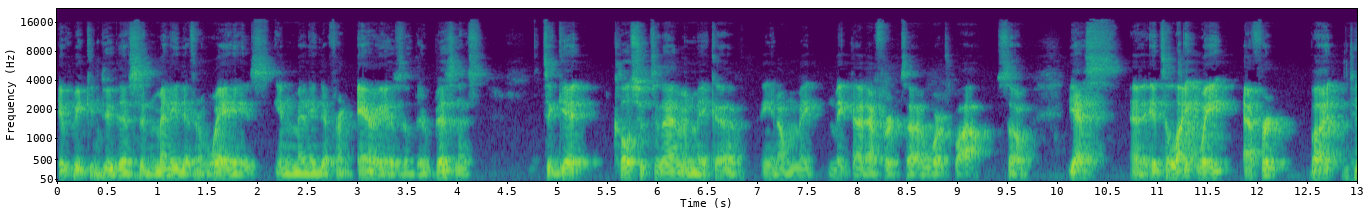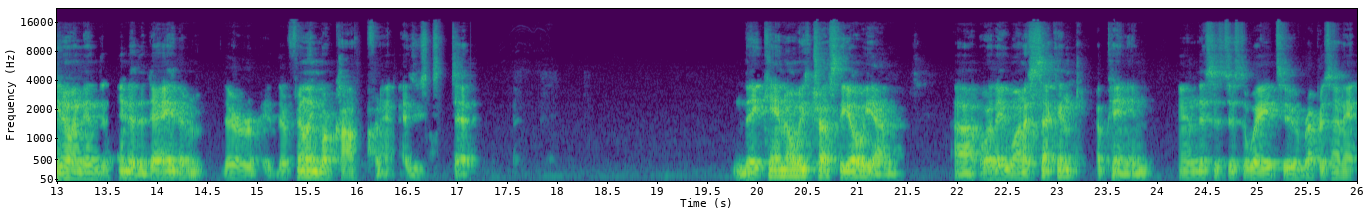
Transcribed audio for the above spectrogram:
if we can do this in many different ways in many different areas of their business to get closer to them and make a you know make make that effort uh, worthwhile so yes uh, it's a lightweight effort but okay. you know and at the end of the day they're they're they're feeling more confident as you said they can't always trust the OEM, uh, or they want a second opinion, and this is just a way to represent it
